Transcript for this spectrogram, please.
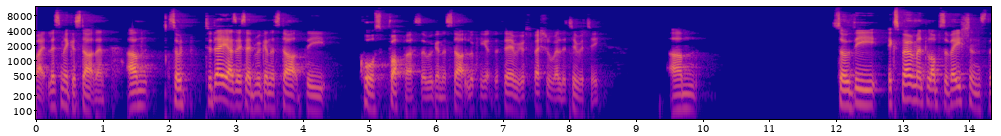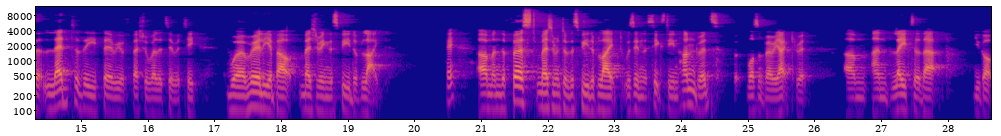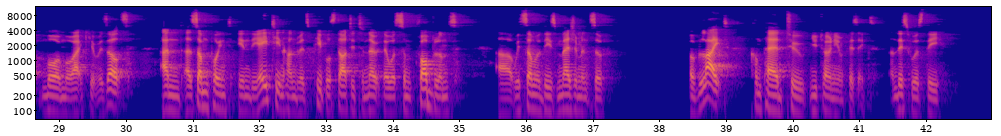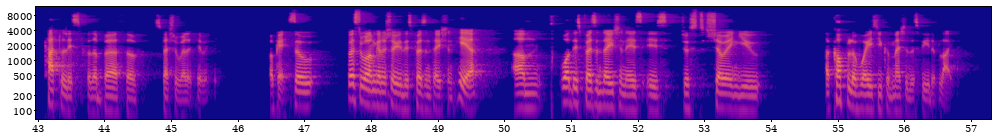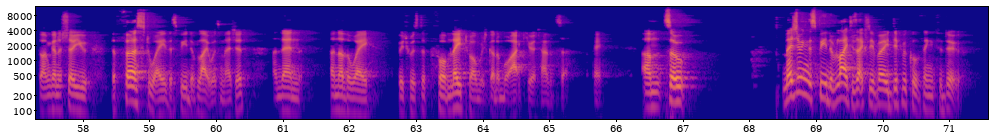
Right, let's make a start then. Um, so today, as I said, we're going to start the course proper. So we're going to start looking at the theory of special relativity. Um, so the experimental observations that led to the theory of special relativity were really about measuring the speed of light. Okay? Um, and the first measurement of the speed of light was in the 1600s, but wasn't very accurate. Um, and later that you got more and more accurate results. And at some point in the 1800s, people started to note there were some problems uh, with some of these measurements of, of light compared to Newtonian physics. And this was the catalyst for the birth of special relativity. Okay, so first of all, I'm going to show you this presentation here. Um, what this presentation is, is just showing you a couple of ways you can measure the speed of light. So I'm going to show you the first way the speed of light was measured, and then another way which was to perform later on, which got a more accurate answer. Okay. Um, so measuring the speed of light is actually a very difficult thing to do,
